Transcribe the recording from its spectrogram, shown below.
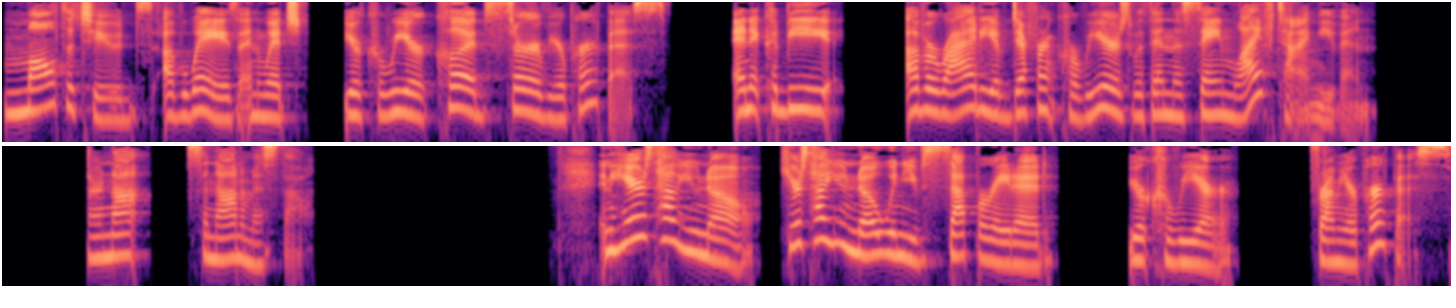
multitudes of ways in which your career could serve your purpose. And it could be a variety of different careers within the same lifetime, even. They're not synonymous, though. And here's how you know here's how you know when you've separated your career from your purpose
